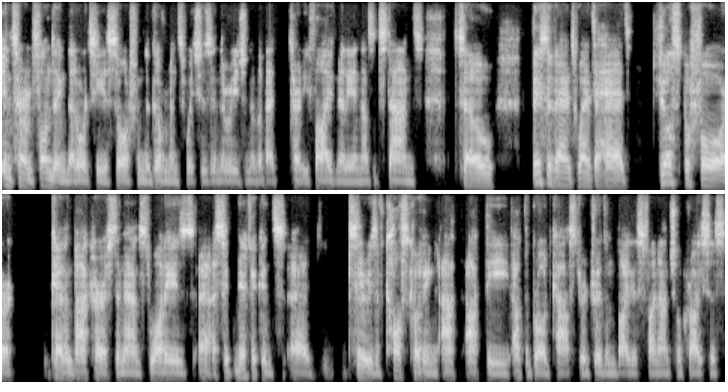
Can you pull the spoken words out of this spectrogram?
interim funding that RTÉ has sought from the government, which is in the region of about 35 million as it stands. So this event went ahead just before Kevin Bakhurst announced what is a significant uh, series of cost cutting at, at the at the broadcaster, driven by this financial crisis.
